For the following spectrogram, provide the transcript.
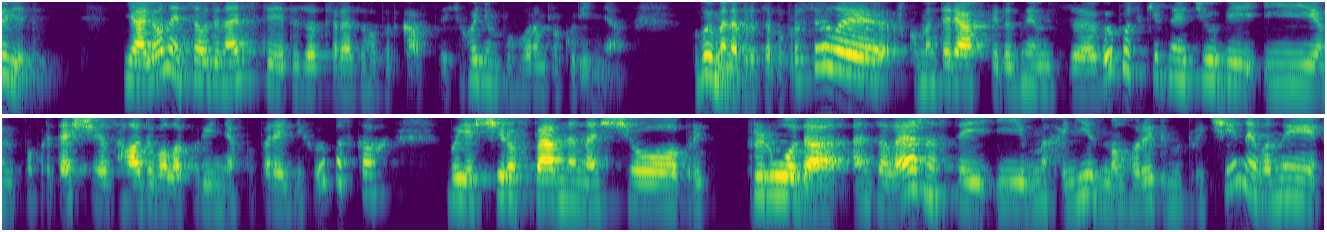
Привіт! Я Альона, і це 11-й епізод тверезого подкасту. І сьогодні ми поговоримо про куріння. Ви мене про це попросили в коментарях під одним з випусків на Ютубі. І попри те, що я згадувала куріння в попередніх випусках, бо я щиро впевнена, що природа залежностей і механізм, алгоритми причини вони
